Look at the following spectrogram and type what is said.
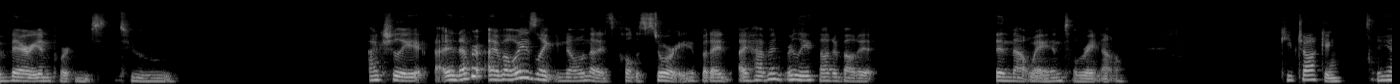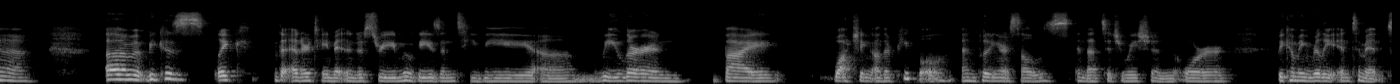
very important to actually I never I've always like known that it's called a story, but I I haven't really thought about it in that way until right now. Keep talking. Yeah. Um, because like the entertainment industry, movies and TV, um, we learn by watching other people and putting ourselves in that situation or becoming really intimate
